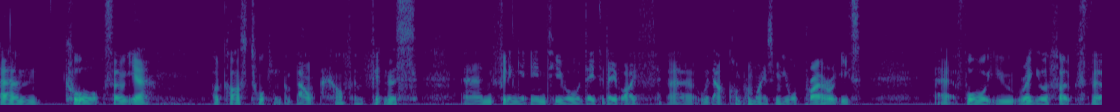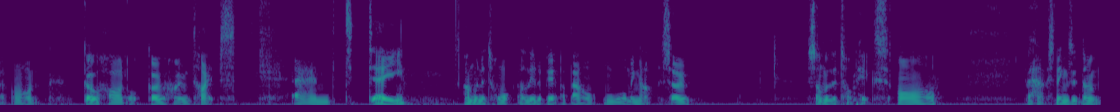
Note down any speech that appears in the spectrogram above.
Um, cool. So, yeah, podcast talking about health and fitness and fitting it into your day to day life uh, without compromising your priorities uh, for you regular folk that aren't go hard or go home types. And today I'm going to talk a little bit about warming up. So, some of the topics are perhaps things that don't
